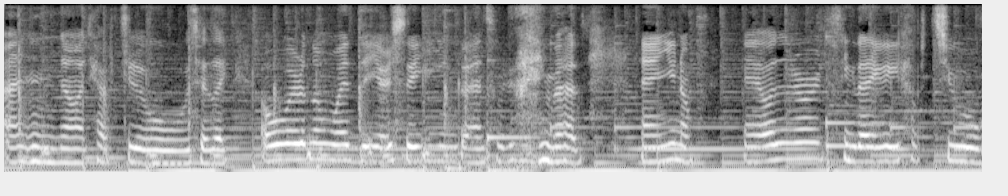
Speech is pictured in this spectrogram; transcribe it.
and not have to say like oh I don't know what they are saying and something like that and you know other thing that I have to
